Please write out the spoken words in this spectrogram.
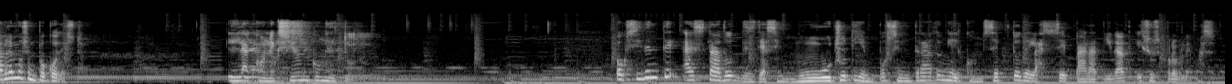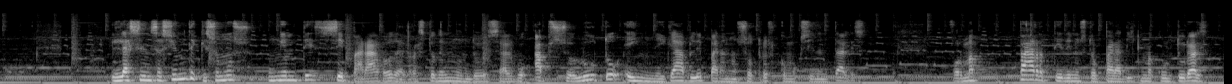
Hablemos un poco de esto. La conexión con el todo. Occidente ha estado desde hace mucho tiempo centrado en el concepto de la separatidad y sus problemas. La sensación de que somos un ente separado del resto del mundo es algo absoluto e innegable para nosotros como occidentales. Forma parte de nuestro paradigma cultural.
